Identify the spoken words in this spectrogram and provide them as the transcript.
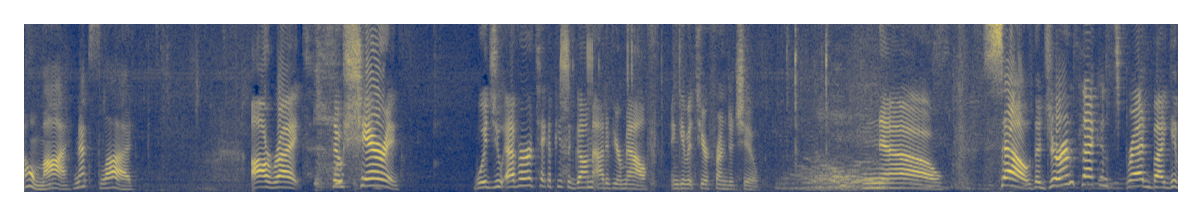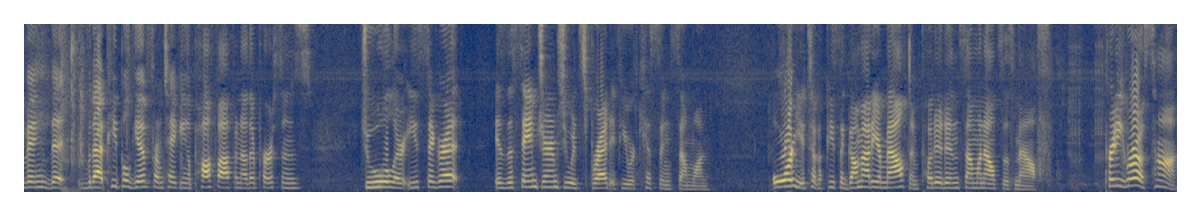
Oh my, next slide. All right, so sharing. Would you ever take a piece of gum out of your mouth and give it to your friend to chew? No. So the germs that can spread by giving that that people give from taking a puff off another person's Juul or e-cigarette is the same germs you would spread if you were kissing someone. Or you took a piece of gum out of your mouth and put it in someone else's mouth. Pretty gross, huh?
